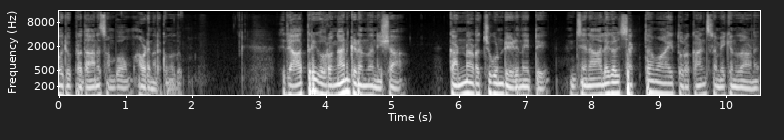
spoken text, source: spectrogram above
ഒരു പ്രധാന സംഭവം അവിടെ നടക്കുന്നത്. രാത്രി ഉറങ്ങാൻ കിടന്ന നിഷ കണ്ണടച്ചുകൊണ്ട് എഴുന്നേറ്റ് ജനാലകൾ ശക്തമായി തുറക്കാൻ ശ്രമിക്കുന്നതാണ്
